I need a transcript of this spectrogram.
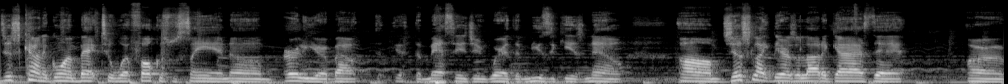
just kind of going back to what Focus was saying um, earlier about the, the, message and where the music is now. Um, just like there's a lot of guys that are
